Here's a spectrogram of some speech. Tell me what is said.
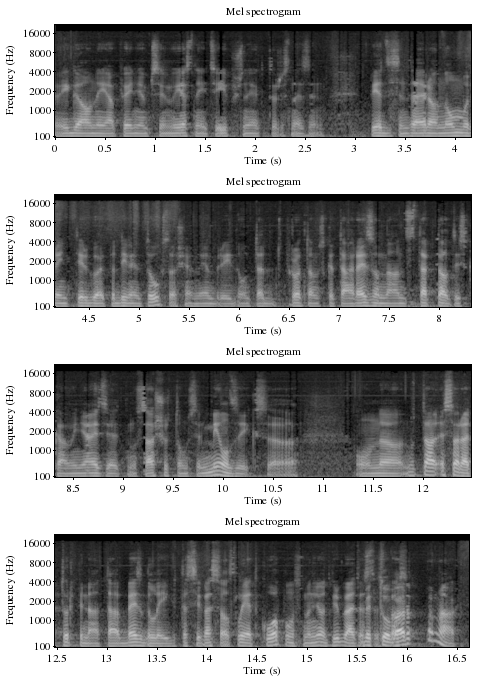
Jo Igaunijā pieņemsim viesnīcu īpašnieku, tur es nezinu 50 eiro numuriņu tirgoja par 2000 vienā brīdī. Tad, protams, ka tā rezonance starptautiskā viņa aiziet, nu, sašutums ir milzīgs. Un, nu, tā, es varētu turpināt tā bezgalīgi. Tas ir vesels lietu kopums. Man ļoti gribētu. Bet to var panākt.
